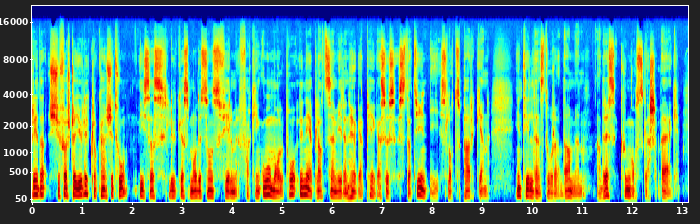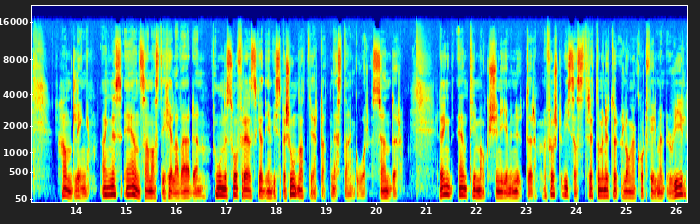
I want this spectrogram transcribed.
Fredag 21 juli klockan 22 visas Lukas Moodyssons film Fucking Åmål på Linnéplatsen vid den höga Pegasusstatyn i Slottsparken intill den stora dammen. Adress Kung Oscars väg. Handling. Agnes är ensammast i hela världen. Hon är så förälskad i en viss person att hjärtat nästan går sönder. Längd en timme och 29 minuter. Men först visas 13 minuter långa kortfilmen Real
